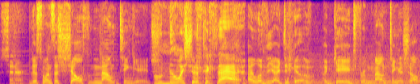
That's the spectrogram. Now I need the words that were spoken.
sinner. this one's a shelf mounting gauge. Oh no, I should have picked that. I love the idea of a gauge for mounting a shelf.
